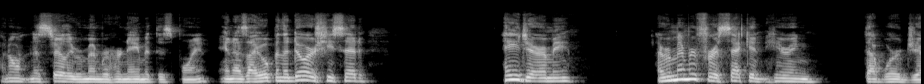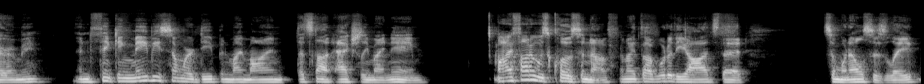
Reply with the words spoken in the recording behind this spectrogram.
I don't necessarily remember her name at this point. And as I opened the door, she said, Hey, Jeremy. I remember for a second hearing that word Jeremy and thinking maybe somewhere deep in my mind that's not actually my name. I thought it was close enough. And I thought, what are the odds that someone else is late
